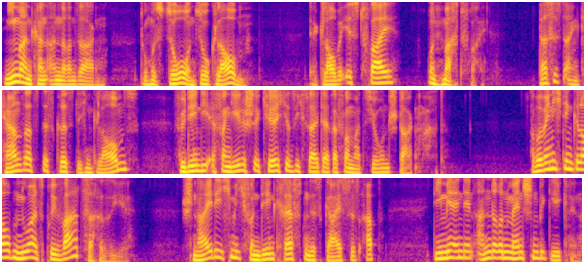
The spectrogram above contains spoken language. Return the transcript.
Niemand kann anderen sagen, du musst so und so glauben. Der Glaube ist frei und macht frei. Das ist ein Kernsatz des christlichen Glaubens, für den die evangelische Kirche sich seit der Reformation stark macht. Aber wenn ich den Glauben nur als Privatsache sehe, schneide ich mich von den Kräften des Geistes ab, die mir in den anderen Menschen begegnen.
